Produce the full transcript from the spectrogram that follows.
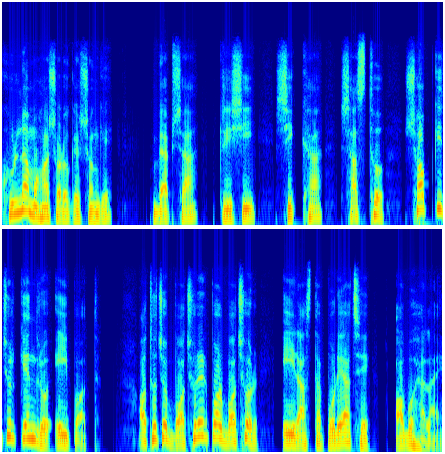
খুলনা মহাসড়কের সঙ্গে। ব্যবসা, কৃষি, শিক্ষা, স্বাস্থ্য সবকিছুর কেন্দ্র এই পথ। অথচ বছরের পর বছর এই রাস্তা পড়ে আছে অবহেলায়।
